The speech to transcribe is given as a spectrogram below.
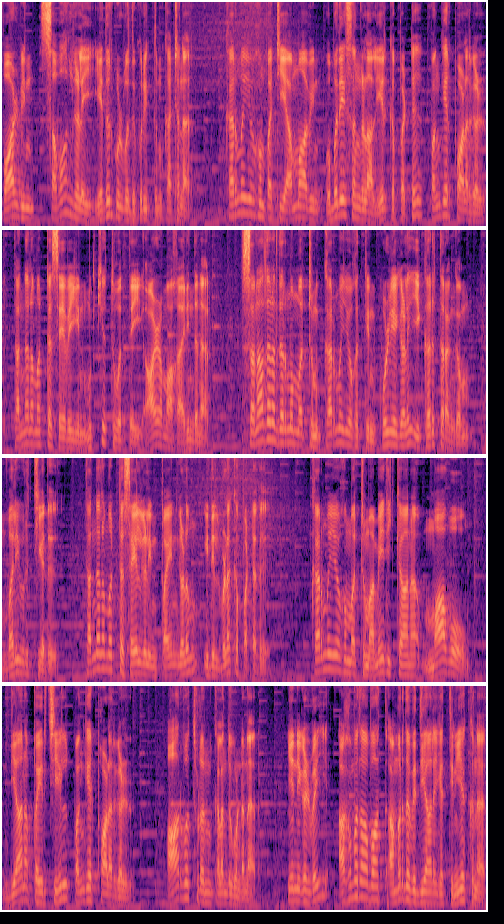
வாழ்வின் சவால்களை எதிர்கொள்வது குறித்தும் கற்றனர். கர்மயோகம் பற்றிய அம்மாவின் உபதேசங்களால் ஈர்க்கப்பட்டு பங்கேற்பாளர்கள் தன்னலமற்ற சேவையின் முக்கியத்துவத்தை ஆழமாக அறிந்தனர். சனாதன தர்மம் மற்றும் கர்மயோகத்தின் கொள்கைகளை இக்கருத்தரங்கம் வலியுறுத்தியது. தன்னலமற்ற செயல்களின் பயன்களும் இதில் விளக்கப்பட்டது. கர்மயோகம் மற்றும் அமைதிக்கான மாவோ தியான பயிற்சியில் பங்கேற்பாளர்கள் ஆர்வத்துடன் கலந்து கொண்டனர். இந்நிகழ்வை அகமதாபாத் அமிர்த வித்யாலயத்தின் இயக்குனர்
